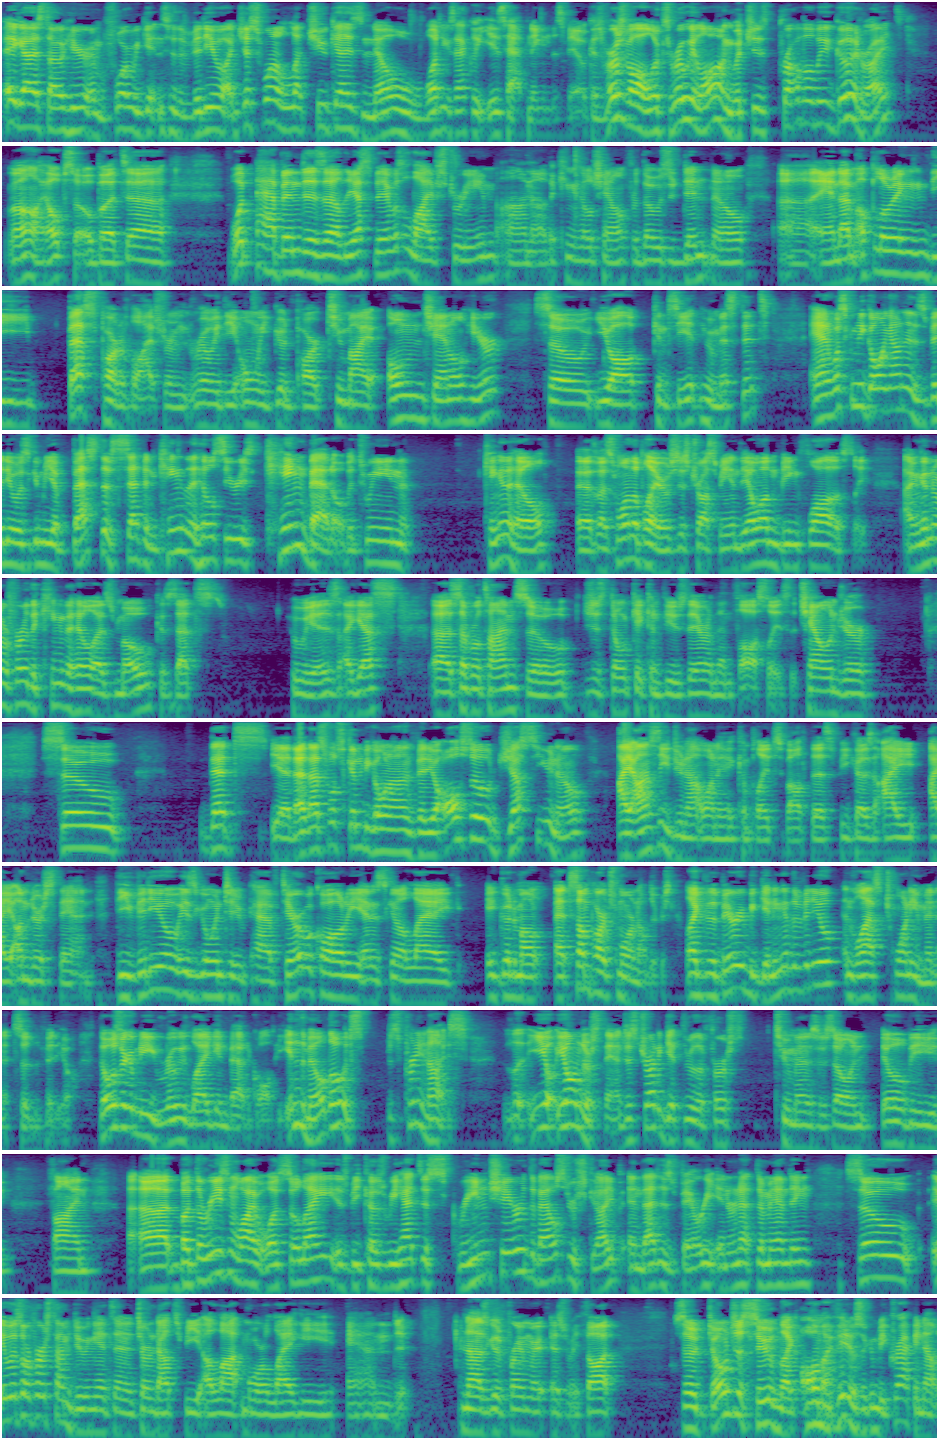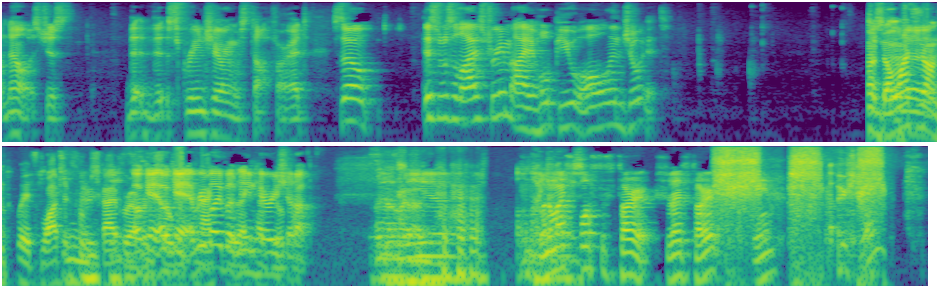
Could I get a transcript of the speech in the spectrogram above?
Hey guys, Tyler here, and before we get into the video, I just want to let you guys know what exactly is happening in this video. Because first of all, it looks really long, which is probably good, right? Well, I hope so, but uh, what happened is uh, yesterday was a live stream on uh, the King Hill channel, for those who didn't know, uh, and I'm uploading the best part of the live stream, really the only good part, to my own channel here, so you all can see it who missed it. And what's going to be going on in this video is going to be a best of seven King of the Hill series king battle between King of the Hill, uh, that's one of the players, just trust me, and the other one being Flawlessly. I'm going to refer the King of the Hill as Mo, because that's who he is, I guess, uh, several times, so just don't get confused there, and then Flawlessly is the challenger. So, that's, yeah, that, that's what's going to be going on in the video. Also, just so you know, I honestly do not want any complaints about this because I I understand. The video is going to have terrible quality and it's going to lag a good amount at some parts more than others. Like the very beginning of the video and the last 20 minutes of the video. Those are going to be really laggy and bad quality. In the middle though, it's it's pretty nice. You'll, you'll understand. Just try to get through the first two minutes or so and it'll be fine. Uh, but the reason why it was so laggy is because we had to screen share the battles through Skype, and that is very internet demanding. So it was our first time doing it, and it turned out to be a lot more laggy and not as good frame rate as we thought. So don't assume like, oh, my videos are gonna be crappy now. No, it's just the, the screen sharing was tough. All right. So this was a live stream. I hope you all enjoyed it. No, don't watch to... it on Twitch. Watch it from Skype. Okay, okay. Everybody but me and Harry, shut up. oh my when gosh. am I supposed to start? Should I start? Game? okay.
